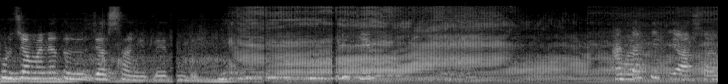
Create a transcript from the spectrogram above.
पुढच्या महिन्यात जास्त सांगितले तुम्ही. आता किती असं.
